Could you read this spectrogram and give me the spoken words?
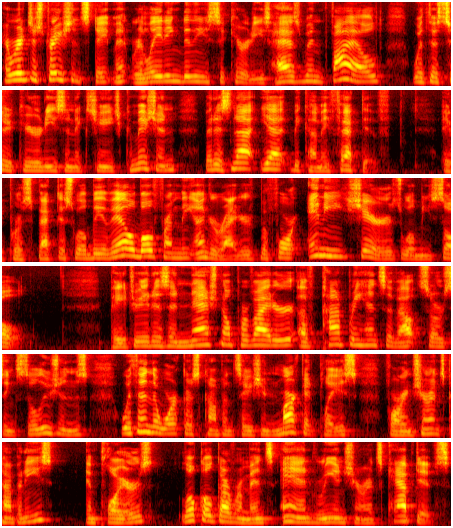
A registration statement relating to these securities has been filed with the Securities and Exchange Commission but has not yet become effective. A prospectus will be available from the underwriters before any shares will be sold. Patriot is a national provider of comprehensive outsourcing solutions within the workers' compensation marketplace for insurance companies, employers, local governments, and reinsurance captives.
